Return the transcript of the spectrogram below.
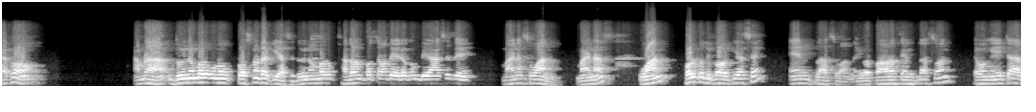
দেখো, আমরা দুই নম্বর প্রশ্নটা কি আছে? দুই নম্বর সাধারণ পত্রে আমাদের এরকম দেওয়া আছে যে minus one minus one whole to the power কি আছে? এন প্লাস ওয়ান এবার পাওয়ার আছে এন প্লাস ওয়ান এবং এইটার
